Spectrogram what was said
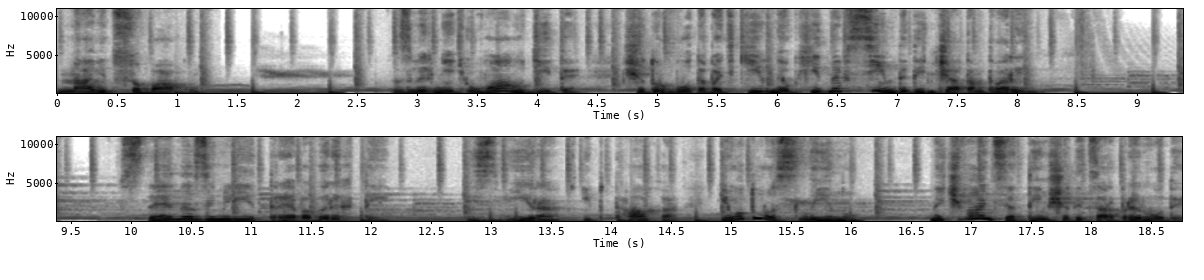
навіть собаку. Зверніть увагу, діти, що турбота батьків необхідна всім дитинчатам тварин. Все на землі треба берегти. І звіра, і птаха, і оту рослину. Не чванься тим, що ти цар природи,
